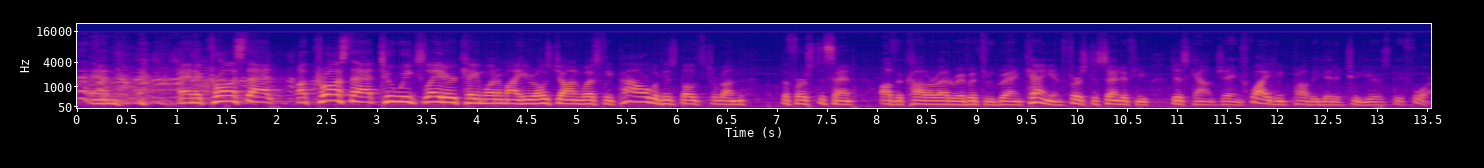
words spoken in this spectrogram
and, and across that, across that, two weeks later came one of my heroes, John Wesley Powell, with his boats to run the first descent of the Colorado River through Grand Canyon. First descent if you discount James White, who probably did it two years before.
